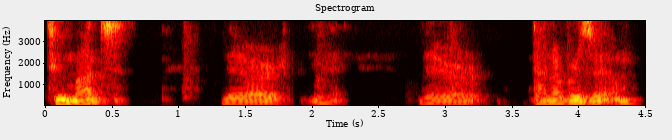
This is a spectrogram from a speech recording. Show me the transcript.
two months. There are, they're done over Zoom.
